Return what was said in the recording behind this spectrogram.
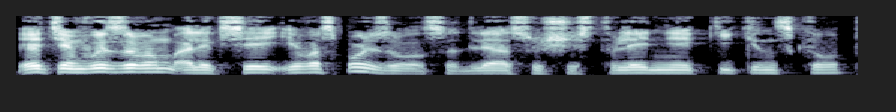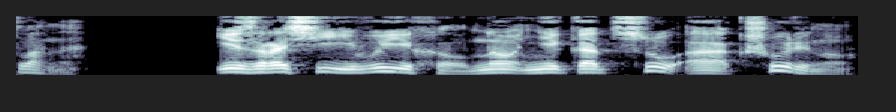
Этим вызовом Алексей и воспользовался для осуществления Кикинского плана. Из России выехал, но не к отцу, а к Шурину,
